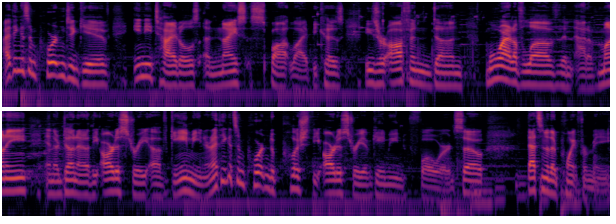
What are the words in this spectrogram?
I think it's important to give indie titles a nice spotlight because these are often done more out of love than out of money, and they're done out of the artistry of gaming. And I think it's important to push the artistry of gaming forward. So that's another point for me.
